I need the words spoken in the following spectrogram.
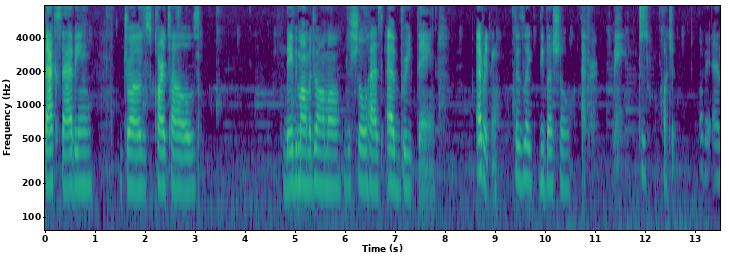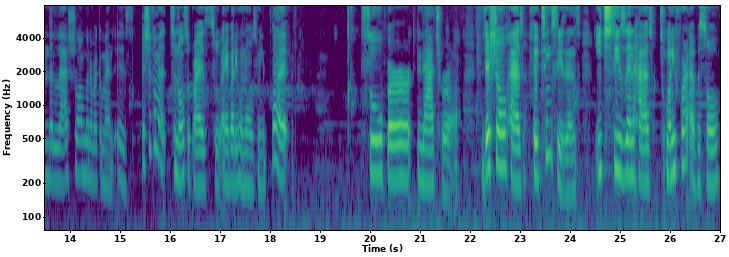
backstabbing, drugs, cartels, baby mama drama. The show has everything. Everything. It's like the best show ever. Me. Just watch it. Okay, and the last show I'm gonna recommend is it should come at, to no surprise to anybody who knows me, but Supernatural. This show has 15 seasons. Each season has 24 episodes,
